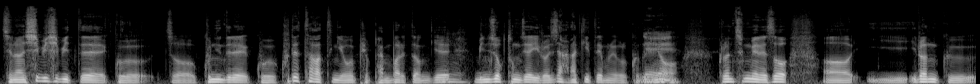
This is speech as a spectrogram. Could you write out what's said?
지난 12, 12 때 그 저 군인들의 그 쿠데타 같은 경우 반발했던 게 음. 민주적 통제가 이루어지지 않았기 때문에 그렇거든요. 네. 그런 측면에서 어 이 이런 그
